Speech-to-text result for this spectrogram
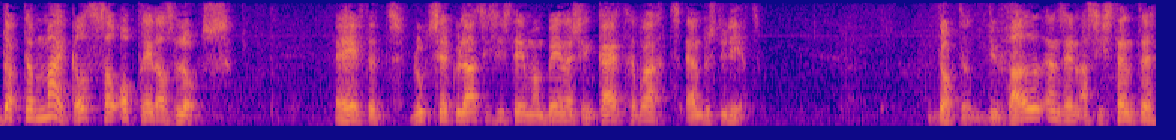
Dr. Michaels zal optreden als loods. Hij heeft het bloedcirculatiesysteem van Benes in kaart gebracht en bestudeerd. Dr. Duval en zijn assistenten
